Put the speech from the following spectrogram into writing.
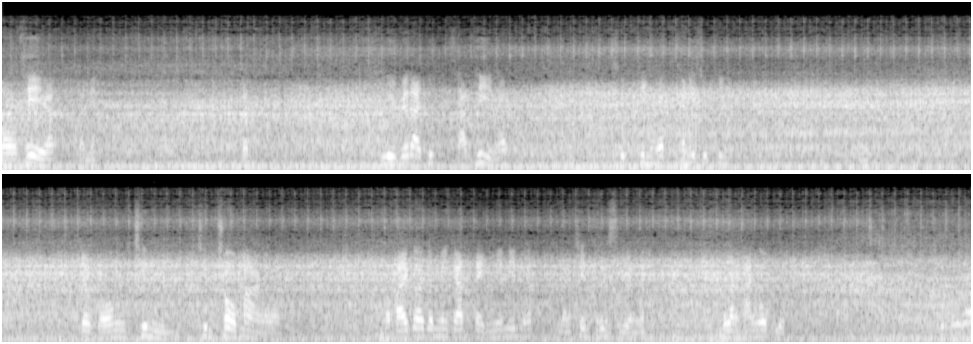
รอเท่ครับตอนนี้แบบลุยไปได้ทุกสถานที่นะครับสุดจริงครับอันนี้สุดจริง จ้าของชื่นชื่นชอบมากเลยต่อไปก็จะมีการแต่งนิดๆครับอย่างเช่นเครื่องเสียงครับกำลังหางบอยู่ทีนี้ก็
